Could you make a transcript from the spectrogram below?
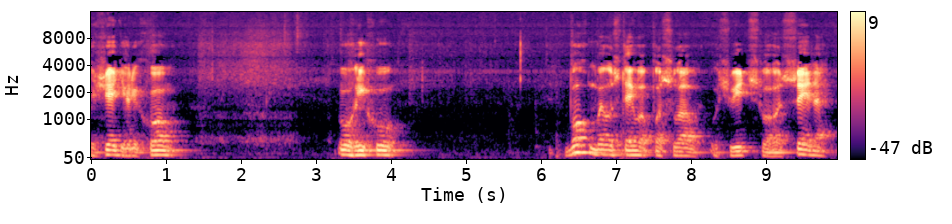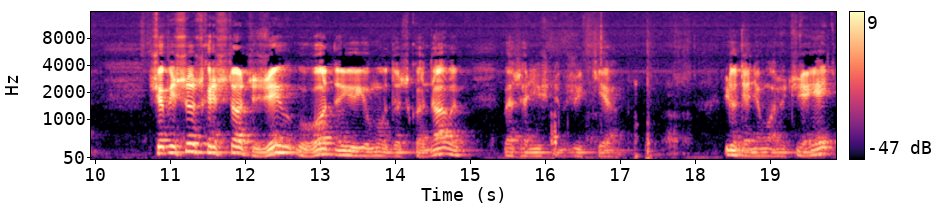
жити гріхом у гріху. Бог милостиво послав у світ свого Сина, щоб Ісус Христос жив угодною йому досконалим безгрішним життям. Люди не можуть жити,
